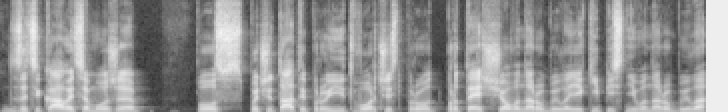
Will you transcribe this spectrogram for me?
зацікавиться, може пос, почитати про її творчість, про, про те, що вона робила, які пісні вона робила,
